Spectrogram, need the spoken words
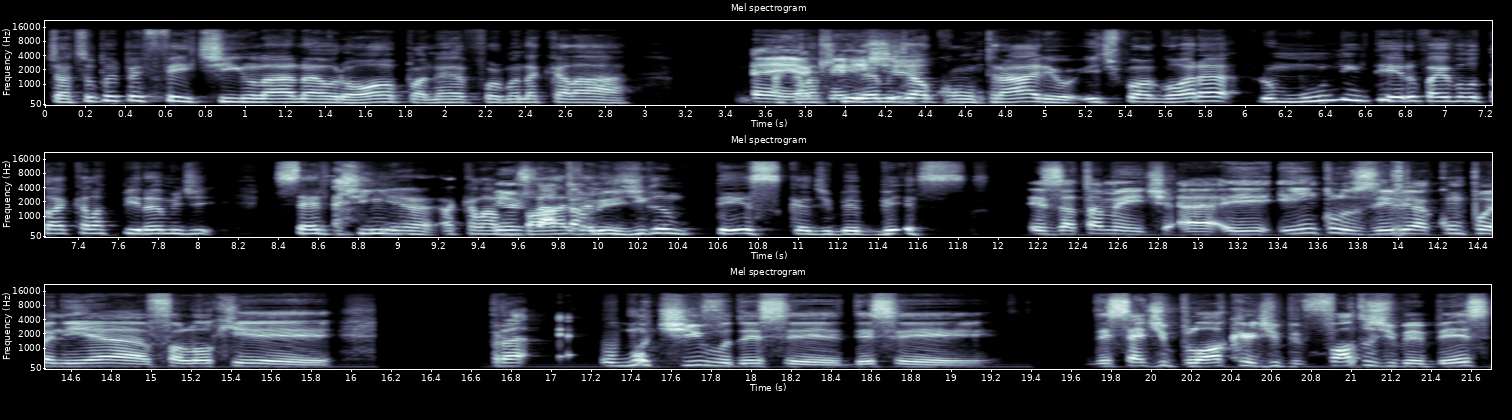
tá super perfeitinho lá na Europa, né? Formando aquela, É, aquela pirâmide che- ao contrário. E, tipo, agora o mundo inteiro vai voltar aquela pirâmide certinha, aquela base ali gigantesca de bebês. Exatamente. É, e, inclusive a companhia falou que pra, o motivo desse desse desse adblocker de fotos de bebês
